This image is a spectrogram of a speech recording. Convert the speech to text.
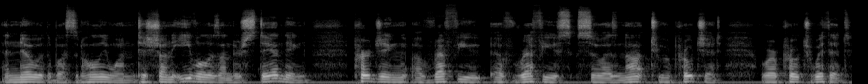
and know the Blessed Holy One. To shun evil is understanding, purging of, refu- of refuse so as not to approach it or approach with it.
